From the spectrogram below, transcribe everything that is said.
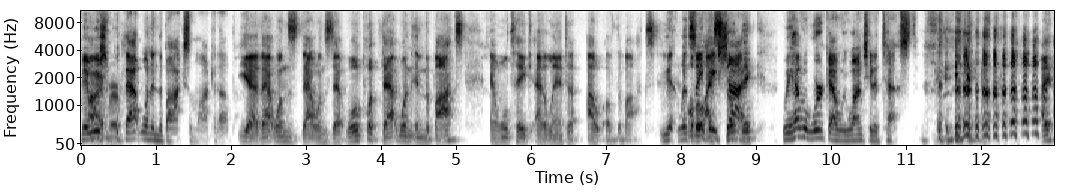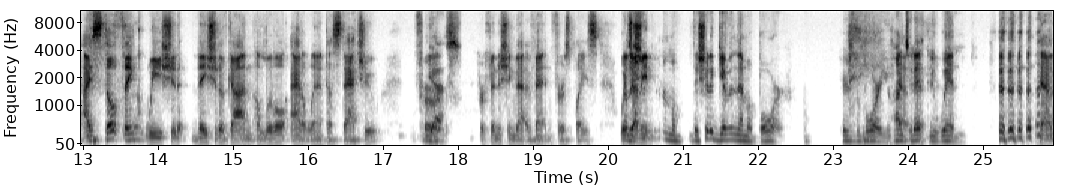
Maybe All we should Murph. put that one in the box and lock it up. Yeah, that one's that one's that. We'll put that one in the box, and we'll take Atalanta out of the box. Yeah, let's Although say, hey, I still Shy, think we have a workout we want you to test. I, I still think we should they should have gotten a little Atalanta statue for yes. for finishing that event in first place. Which they I mean, a- they should have given them a boar. Here's the boar. You Yeah, hunted it, you win. yeah,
